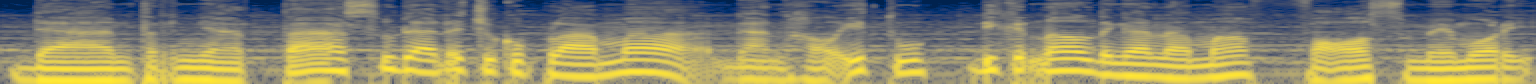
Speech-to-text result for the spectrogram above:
Dan ternyata sudah ada cukup lama dan hal itu dikenal dengan nama false memory.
